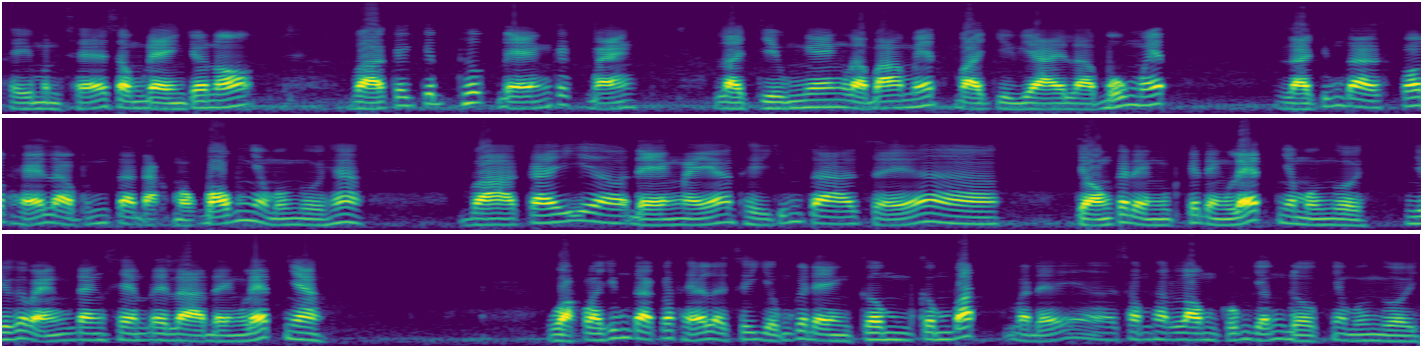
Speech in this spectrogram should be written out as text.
thì mình sẽ xong đèn cho nó. Và cái kích thước đèn các bạn là chiều ngang là 3 mét và chiều dài là 4 mét. Là chúng ta có thể là chúng ta đặt một bóng nha mọi người ha. Và cái ờ, đèn này á, thì chúng ta sẽ ờ, chọn cái đèn cái đèn led nha mọi người như các bạn đang xem đây là đèn led nha. Hoặc là chúng ta có thể là sử dụng cái đèn cơm cơm bách mà để ờ, sông thanh long cũng vẫn được nha mọi người.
